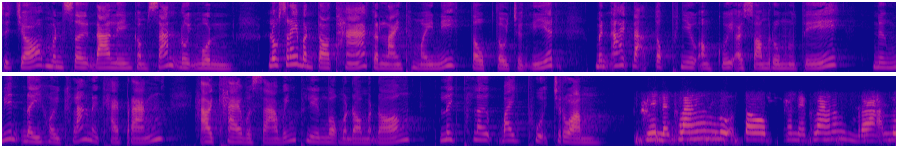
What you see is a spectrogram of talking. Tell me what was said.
សចរមិនសូវដើរលេងកំសាន្តដូចមុនលោកស្រីបន្តថាកន្លែងថ្មីនេះតូបតូចចង្អៀតមិនអាចដាក់តុភ្ញៀវអង្គុយឲ្យសមរម្យនោះទេនឹងមានដីហុយខ្លាំងនៅខែប្រាំងហើយខែវស្សាវិញភ្លៀងមកម្ដងម្ដងលេចផ្លូវបែកភក់ជ្រាំ មានអ្នកខ្លះលក់តូបហើយអ្នកខ្លះហ្នឹងសម្រាប់ល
